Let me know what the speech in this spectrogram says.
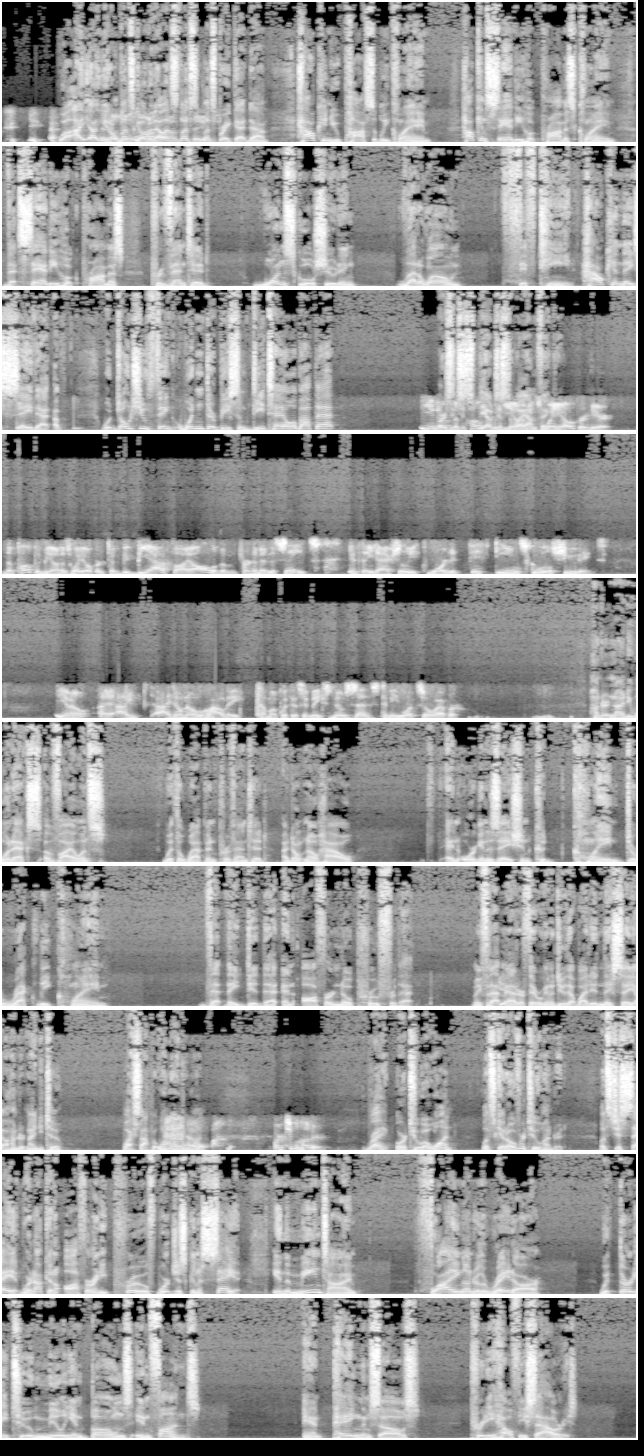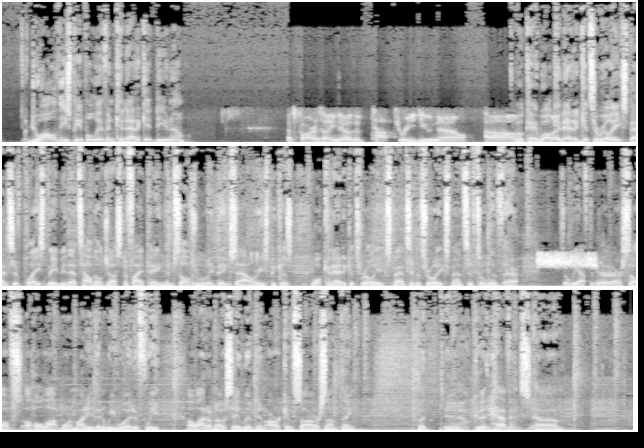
Well, I, I you know, let's go to that. Let's let's let's break that down. How can you possibly claim? How can Sandy Hook Promise claim that Sandy Hook Promise prevented one school shooting, let alone fifteen? How can they say that? Don't you think? Wouldn't there be some detail about that? You know, Or is it the just- Pope you know, would just be the way on I'm his thinking? way over here. The Pope would be on his way over to be- beatify all of them, turn them into saints, if they'd actually thwarted 15 school shootings. You know, I, I I don't know how they come up with this. It makes no sense to me whatsoever. 191 acts of violence with a weapon prevented. I don't know how an organization could claim, directly claim, that they did that and offer no proof for that. I mean, for that matter, if they were going to do that, why didn't they say 192? Why stop at 191? or 200. Right, or 201. Let's get over 200. Let's just say it. We're not going to offer any proof. We're just going to say it. In the meantime, flying under the radar with 32 million bones in funds and paying themselves pretty healthy salaries. Do all of these people live in Connecticut? Do you know? As far as I know, the top three do now. Um, Okay, well, but- Connecticut's a really expensive place. Maybe that's how they'll justify paying themselves really big salaries because, well, Connecticut's really expensive. It's really expensive to live there. So we have to pay ourselves a whole lot more money than we would if we, oh, I don't know, say lived in Arkansas or something. But, ew, good heavens. Um,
